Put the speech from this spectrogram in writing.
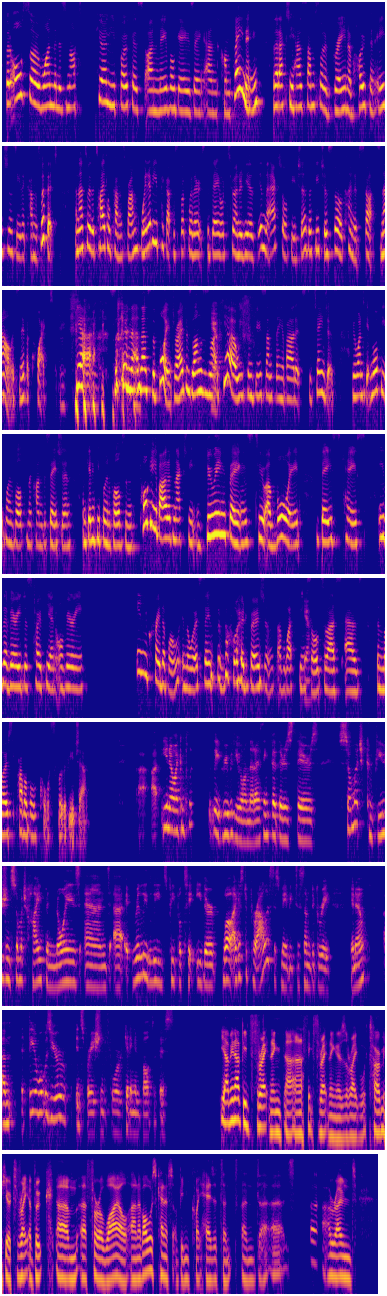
but also one that is not purely focused on navel gazing and complaining that actually has some sort of grain of hope and agency that comes with it. And that's where the title comes from. Whenever you pick up this book, whether it's today or 200 years in the actual future, the future still kind of starts now. It's never quite here. so, and, and, that's the point, right? As long as it's not yeah. here, we can do something about it to change it. We want to get more people involved in the conversation and getting people involved in talking about it and actually doing things to avoid base case, either very dystopian or very incredible in the worst sense of the word versions of what's being yeah. sold to us as the most probable course for the future? Uh, you know, I completely agree with you on that. I think that there's there's so much confusion, so much hype and noise, and uh, it really leads people to either, well, I guess to paralysis maybe to some degree. You know, um, Theo, what was your inspiration for getting involved with this? Yeah, I mean, I've been threatening, uh, and I think threatening is the right term here, to write a book um, uh, for a while, and I've always kind of sort of been quite hesitant and uh, uh around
